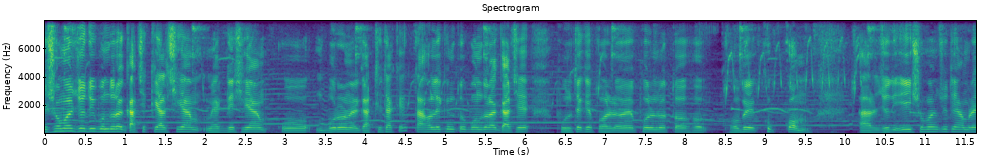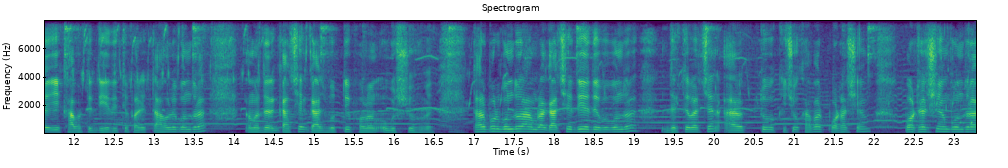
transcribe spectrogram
এ সময় যদি বন্ধুরা গাছে ক্যালসিয়াম, ম্যাগনেসিয়াম ও বোরনের ঘাটতি থাকে, তাহলে কিন্তু বন্ধুরা গাছে ফুল থেকে পরিণত হবে খুব কম। আর যদি এই সময় যদি আমরা এই খাবারটি দিয়ে দিতে পারি, তাহলে বন্ধুরা আমাদের গাছে গাছ ভর্তি ফলন অবশ্যই হবে। তারপর বন্ধুরা আমরা গাছে দিয়ে দেব বন্ধুরা, দেখতে পাচ্ছেন, আর একটু কিছু খাবার, পটাশিয়াম। পটাশিয়াম বন্ধুরা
